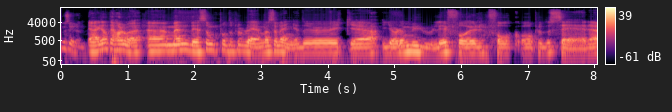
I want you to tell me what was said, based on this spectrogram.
New Zealand. Ja, ikke sant, de har noe. Eh, Men det som på en måte problemet så lenge du ikke gjør det mulig for folk å produsere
